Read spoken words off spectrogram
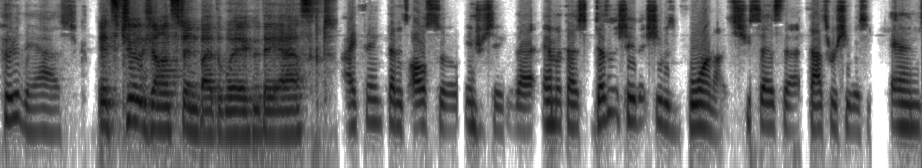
Who did they ask? It's Joe Johnston, by the way, who they asked. I think that it's also interesting that Amethyst doesn't say that she was born on it. She says that that's where she was. And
